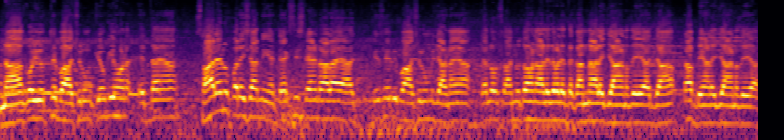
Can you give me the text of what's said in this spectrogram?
ਨਾ ਕੋਈ ਉੱਥੇ ਬਾਥਰੂਮ, ਕਿਉਂਕਿ ਹੁਣ ਇਦਾਂ ਆ, ਸਾਰਿਆਂ ਨੂੰ ਪਰੇਸ਼ਾਨੀ ਆ। ਟੈਕਸੀ ਸਟੈਂਡ ਵਾਲਾ ਆ, ਕਿਸੇ ਵੀ ਬਾਥਰੂਮ ਜਾਣਾ ਆ, ਚਲੋ ਸਾਨੂੰ ਤਾਂ ਹੁਣ ਆਲੇ ਦੁਆਲੇ ਦੁਕਾਨਾਂ ਵਾਲੇ ਜਾਣਦੇ ਆ ਜਾਂ ਢਾਬਿਆਂ ਵਾਲੇ ਜਾਣਦੇ ਆ,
